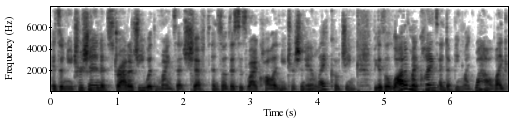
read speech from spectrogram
it's a nutrition strategy with mindset shifts. And so this is why I call it nutrition and life coaching because a lot of my clients end up being like, wow, like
